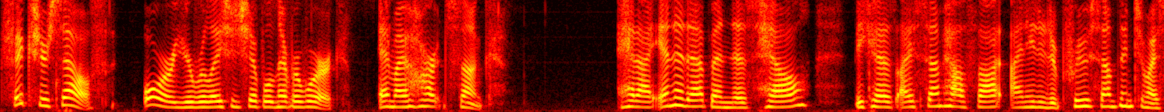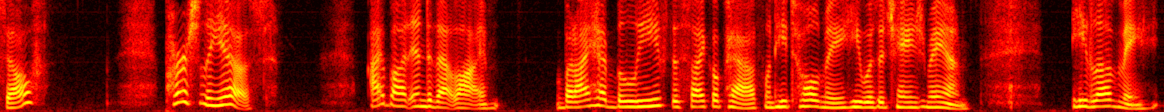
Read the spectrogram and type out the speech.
Fix yourself, or your relationship will never work. And my heart sunk. Had I ended up in this hell because I somehow thought I needed to prove something to myself? Partially, yes. I bought into that lie but I had believed the psychopath when he told me he was a changed man. He loved me,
